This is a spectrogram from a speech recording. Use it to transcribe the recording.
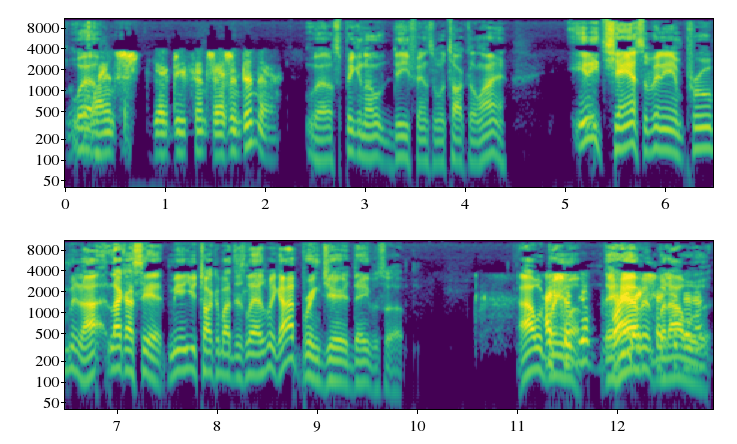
Well, Lions, their defense hasn't been there. Well, speaking of defense, we'll talk to Lion. any chance of any improvement? I, like I said, me and you talked about this last week. I'd bring Jarrad Davis up. I would bring I him up. They right, haven't, but I said would.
